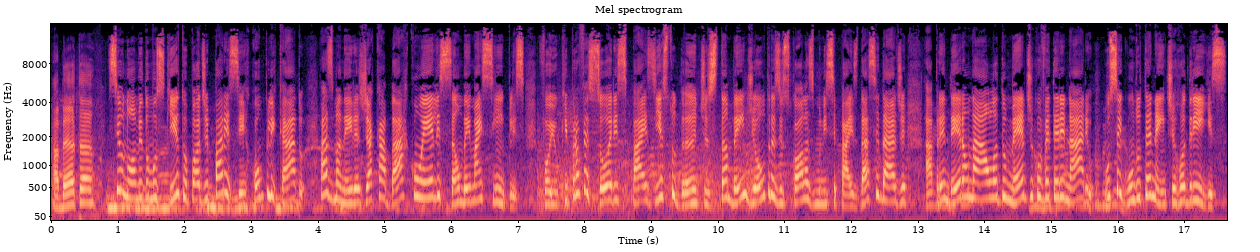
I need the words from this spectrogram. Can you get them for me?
aberta. Se o nome do mosquito pode parecer complicado, as maneiras de acabar com ele são bem mais simples. Foi o que professores, pais e estudantes, também de outras escolas municipais da cidade, aprenderam na aula do médico veterinário, o segundo tenente Rodrigues.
